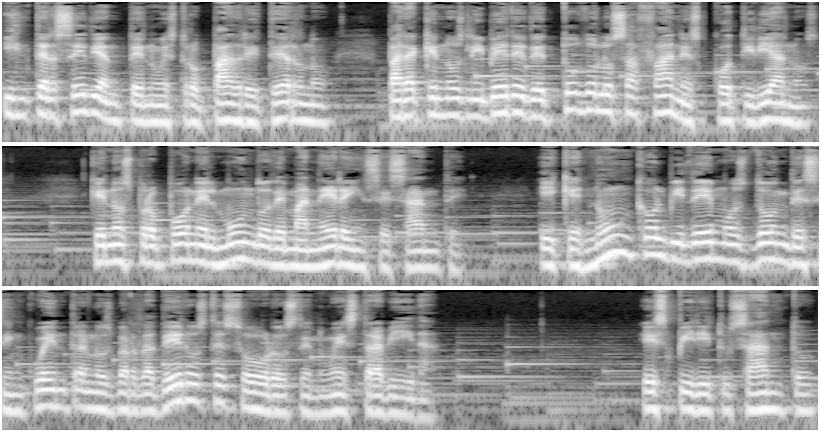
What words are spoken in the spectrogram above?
intercede ante nuestro Padre Eterno para que nos libere de todos los afanes cotidianos que nos propone el mundo de manera incesante y que nunca olvidemos dónde se encuentran los verdaderos tesoros de nuestra vida. Espíritu Santo,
